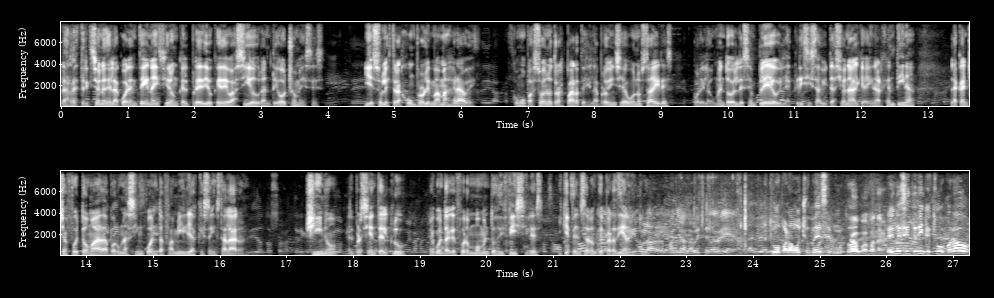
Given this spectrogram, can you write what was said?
Las restricciones de la cuarentena hicieron que el predio quede vacío durante ocho meses. Y eso les trajo un problema más grave. Como pasó en otras partes de la provincia de Buenos Aires, por el aumento del desempleo y la crisis habitacional que hay en Argentina, la cancha fue tomada por unas 50 familias que se instalaron. Gino, el presidente del club, me cuenta que fueron momentos difíciles y que pensaron que perdían el club. mañana, ¿viste? Estuvo parado ocho meses, como todo. En ese interín que estuvo parado,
